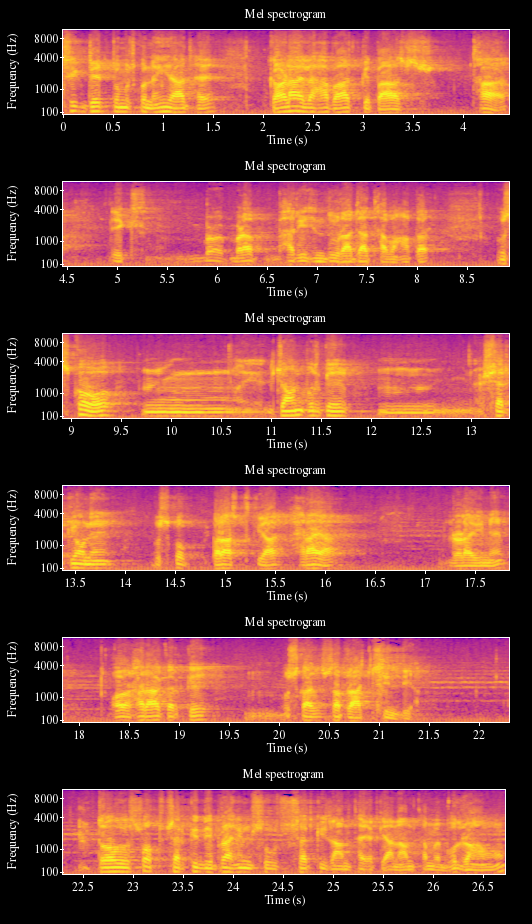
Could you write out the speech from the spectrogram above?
ठीक डेट तो मुझको नहीं याद है, काड़ा इलाहाबाद के पास था एक बड़ा भारी हिंदू राजा था वहाँ पर। उसको जौनपुर के शर्कियों ने उसको परास्त किया, हराया लड़ाई में और हरा करके उसका सब राज छीन लिया। तो उस वक्त शर्किन इब्राहिम शर्की नाम था या क्या नाम था, मैं भूल रहा हूँ।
